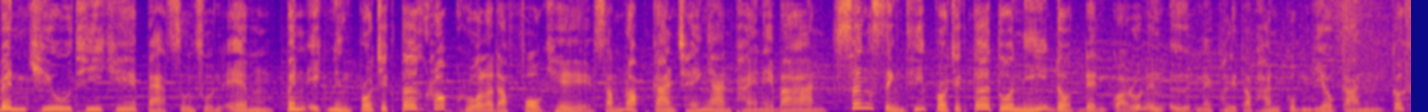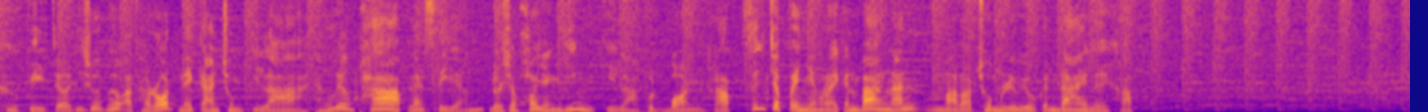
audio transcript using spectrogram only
BenQ TK800M เป็นอีกหนึ่งโปรเจคเตอร์ครอบครัวระดับ 4K สำหรับการใช้งานภายในบ้าน ซึ่งสิ่งที่โปรเจคเตอร์ตัวนี้โดดเด่นกว่ารุ่นอื่นๆ ในผลิตภัณฑ์กลุ่มเดียวกัน ก็คือฟีเจอร์ที่ช่วยเพิ่มอรรถรสในการชมกีฬา ทั้งเรื่องภาพและเสียง โดยเฉพาะอย่างยิ่งกีฬาฟุตบอลครับ ซึ่งจะเป็นอย่างไรกันบ้างนั้น มารับชมรีวิวกันได้เลยครับ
